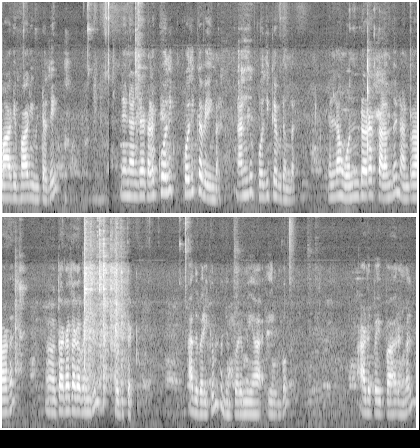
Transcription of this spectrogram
மாறி மாறிவிட்டது. நன்றாக கலர் கொதி கொதிக்க வையுங்கள். நன்கு கொதிக்க விடுங்கள். எல்லாம் ஒன்றரை கலந்து நன்றாக தகதகவென்று கொதிக்கட்டும். அது வரைக்கும் கொஞ்சம் பொறுமையாக இருங்கும் அடுப்பை பாருங்கள்.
